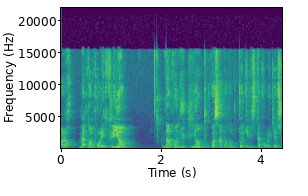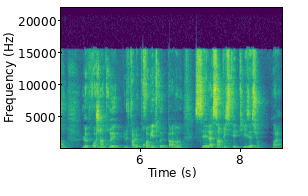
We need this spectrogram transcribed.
alors maintenant pour les clients, d'un point de vue client, pourquoi c'est important que toi tu lises ta propre application. Le prochain truc, enfin le premier truc, pardon, c'est la simplicité d'utilisation. Voilà.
